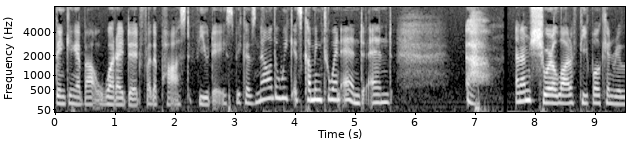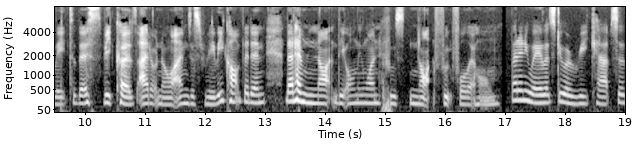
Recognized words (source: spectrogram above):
thinking about what I did for the past few days because now the week is coming to an end and uh, and I'm sure a lot of people can relate to this because I don't know, I'm just really confident that I'm not the only one who's not fruitful at home. But anyway, let's do a recap. So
